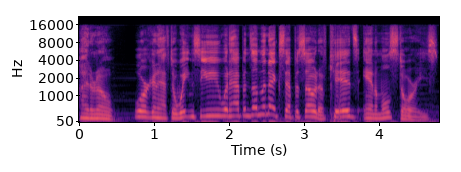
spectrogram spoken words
I don't know, we're going to have to wait and see what happens on the next episode of Kids Animal Stories.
